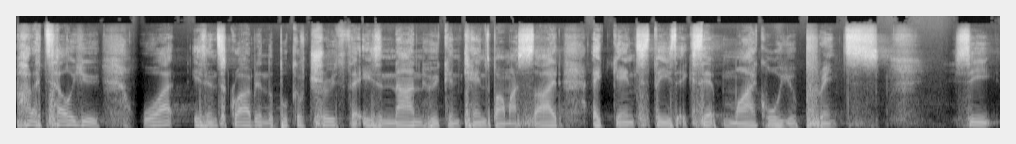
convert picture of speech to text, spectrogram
But I tell you, what is inscribed in the book of truth, there is none who contends by my side against these except Michael, your prince. See,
